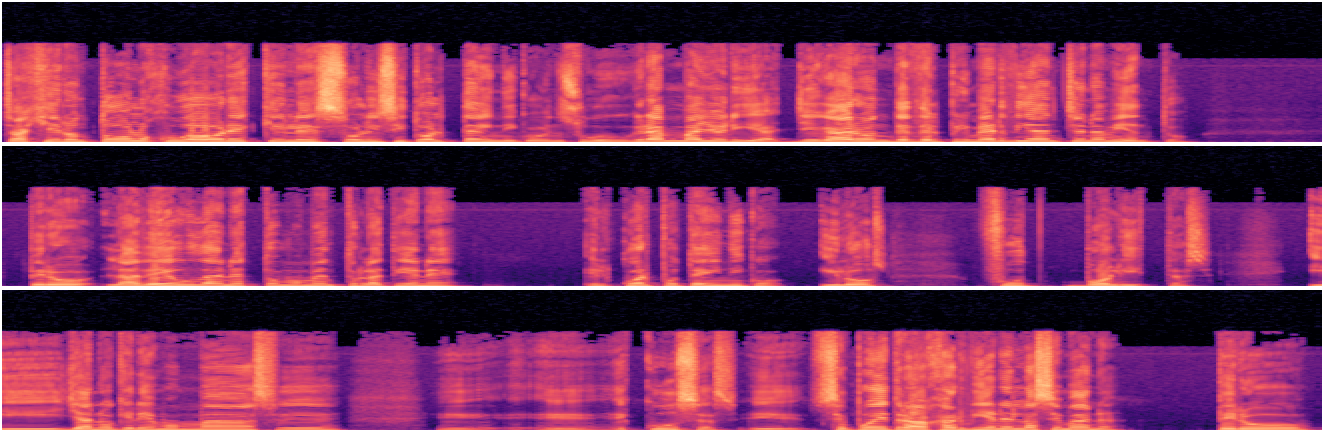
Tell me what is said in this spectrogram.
trajeron todos los jugadores que les solicitó el técnico, en su gran mayoría. Llegaron desde el primer día de entrenamiento, pero la deuda en estos momentos la tiene el cuerpo técnico y los futbolistas y ya no queremos más eh, eh, eh, excusas. se puede trabajar bien en la semana, pero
